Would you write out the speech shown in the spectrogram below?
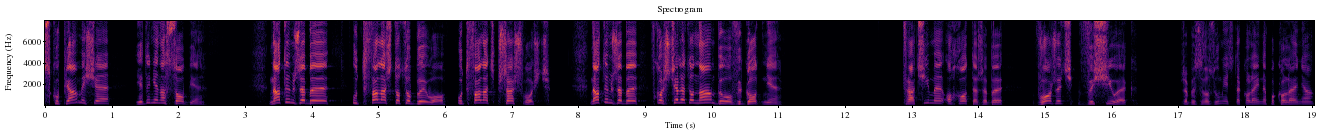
skupiamy się jedynie na sobie, na tym, żeby utrwalać to, co było, utrwalać przeszłość, na tym, żeby w kościele to nam było wygodnie, tracimy ochotę, żeby włożyć wysiłek, żeby zrozumieć te kolejne pokolenia,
